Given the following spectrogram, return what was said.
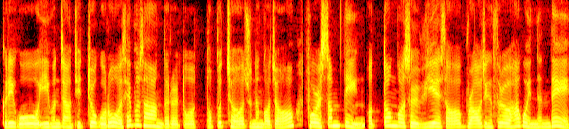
그리고 이 문장 뒤쪽으로 세부 사항들을 또 덧붙여 주는 거죠. For something 어떤 것을 위해서 browsing through 하고 있는데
